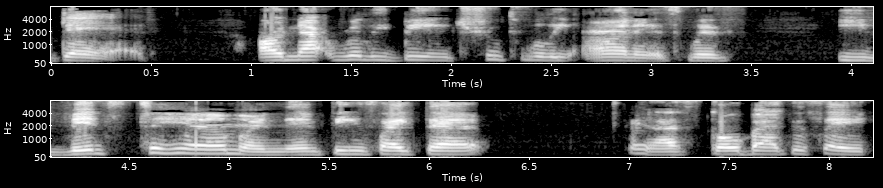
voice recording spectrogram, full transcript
dad are not really being truthfully honest with events to him and, and things like that. And i go back to say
